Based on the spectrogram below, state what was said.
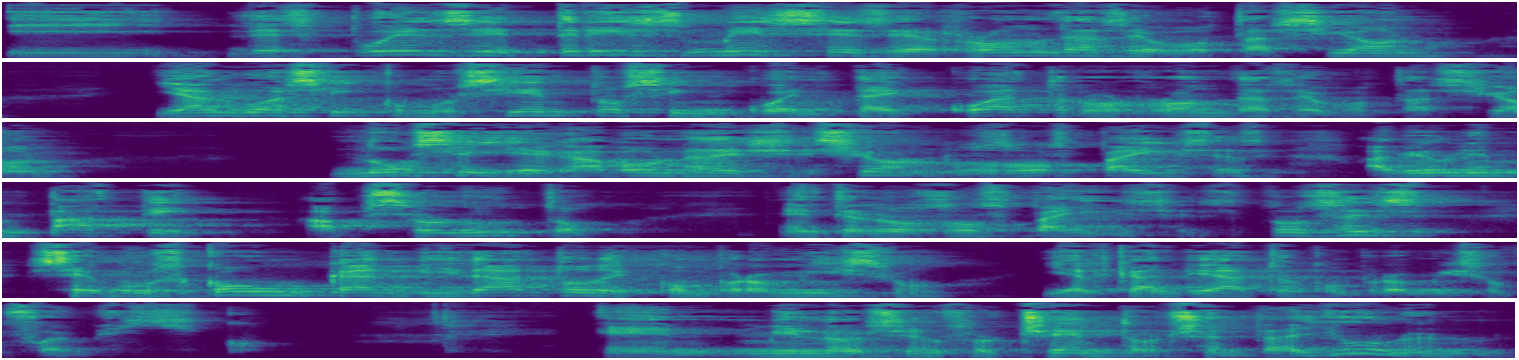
Y después de tres meses de rondas de votación y algo así como 154 rondas de votación, no se llegaba a una decisión. Los dos países, había un empate absoluto entre los dos países. Entonces se buscó un candidato de compromiso y el candidato de compromiso fue México. En 1980-81,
